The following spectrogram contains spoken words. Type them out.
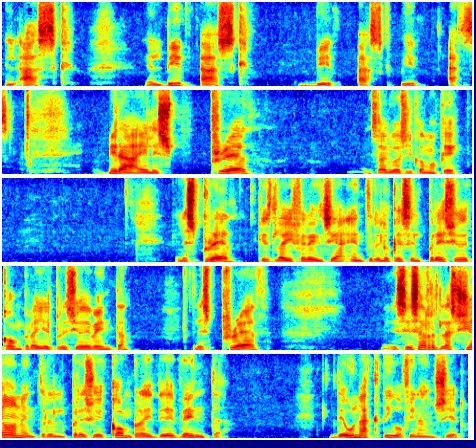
el ask. El bid ask, bid ask, bid ask. Mira, el spread es algo así como que el spread, que es la diferencia entre lo que es el precio de compra y el precio de venta, el spread es esa relación entre el precio de compra y de venta de un activo financiero.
